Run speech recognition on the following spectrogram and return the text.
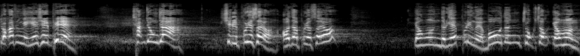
똑같은 게 예수의 피, 참종자, 씨를 뿌렸어요. 어디다 뿌렸어요? 영혼들에게 뿌린 거예요. 모든 족속 영혼.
